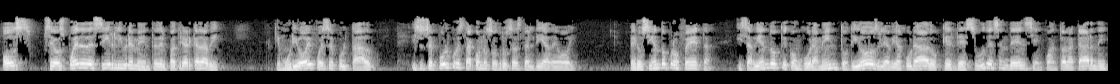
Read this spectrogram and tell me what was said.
os, se os puede decir libremente del patriarca David, que murió y fue sepultado, y su sepulcro está con nosotros hasta el día de hoy. Pero siendo profeta, y sabiendo que con juramento Dios le había jurado que de su descendencia en cuanto a la carne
